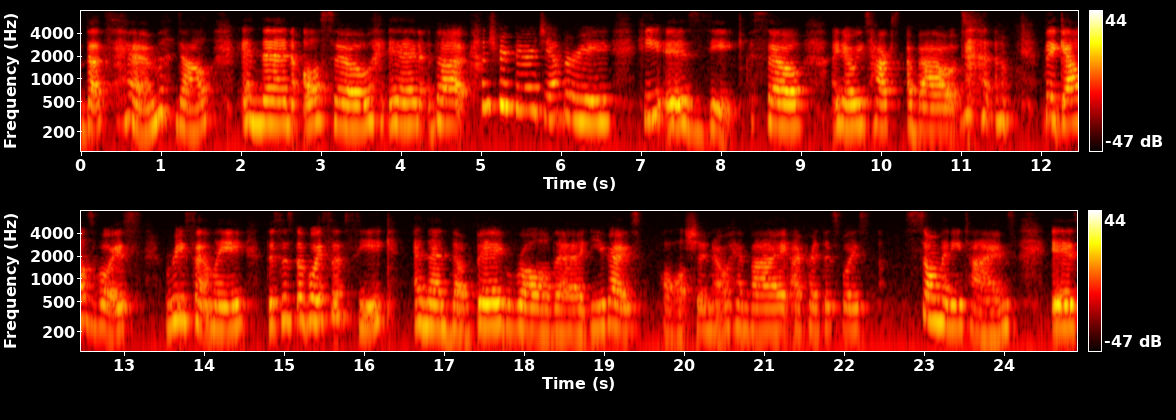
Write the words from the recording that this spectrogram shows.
that's him, Dal. And then also in the Country Bear Jamboree, he is Zeke. So I know we talked about Big Al's voice recently. This is the voice of Zeke. And then the big role that you guys all should know him by. I've heard this voice so many times is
